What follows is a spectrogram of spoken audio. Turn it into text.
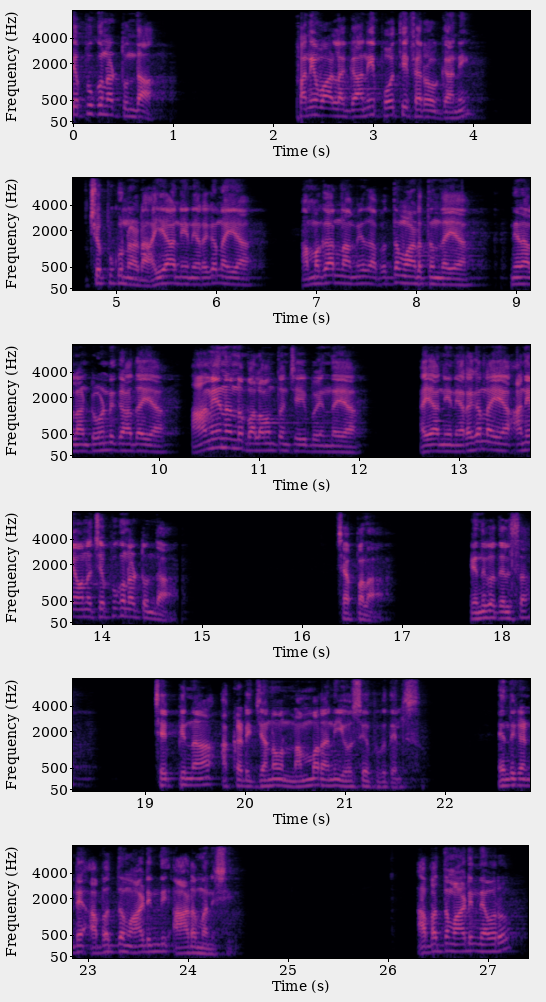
చెప్పుకున్నట్టుందా? పని వాళ్ళకు కానీ పోతి ఫెరోకి కానీ చెప్పుకున్నాడా? అయ్యా నేను ఎరగనయ్యా. అమ్మగారు నా మీద అబద్ధం ఆడుతుందయ్యా. నేను అలాంటి వాడిని కాదయ్యా. ఆమె నన్ను బలవంతం చేయబోయిందయ్యా. అయ్యా నేను ఎరగనయ్యా అని ఏమన్నా చెప్పుకున్నట్టుందా? చెప్పలా. ఎందుకో తెలుసా? చెప్పినా అక్కడి జనం నమ్మరని యోసేపుకు తెలుసు. ఎందుకంటే అబద్ధం ఆడింది ఆడ మనిషి. అబద్ధం ఆడింది ఎవరు?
